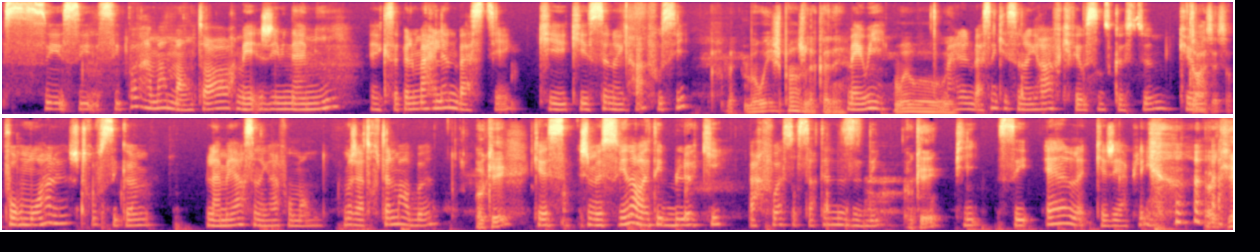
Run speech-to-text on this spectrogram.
c'est, pas vraiment mentor, mais j'ai une amie euh, qui s'appelle Marilyn Bastien, qui est, qui est scénographe aussi. Mais, mais oui, je pense que je la connais. Ben oui, Oui, oui, oui. Marilyn Bastien qui est scénographe, qui fait aussi du costume. Que Ah, c'est ça. Pour moi, là, je trouve que c'est comme la meilleure scénographe au monde. Moi, je la trouve tellement bonne OK, que je me souviens d'avoir été bloquée parfois sur certaines idées. OK, Puis c'est elle que j'ai appelée. OK,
